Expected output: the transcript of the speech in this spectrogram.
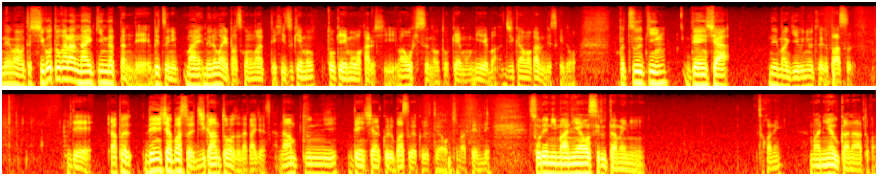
でまあ私仕事柄内勤だったんで別に前目の前にパソコンがあって日付も時計も分かるし、まあ、オフィスの時計も見れば時間分かるんですけどやっぱ通勤電車でまあ岐阜におってバス。でやっぱり電車バスは時間との戦いじゃないですか。何分に電車が来るバスが来るっていうのが決まってんで。それに間に合わせるためにとかね。間に合うかなとか。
